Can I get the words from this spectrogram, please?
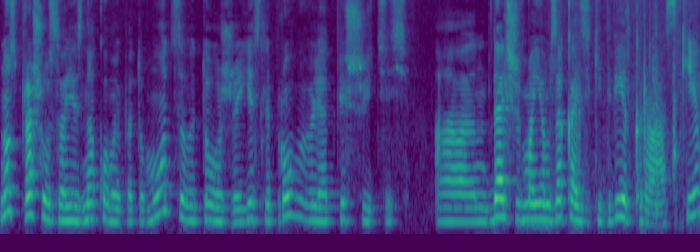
Но спрошу своей знакомой потом отзывы тоже. Если пробовали, отпишитесь. А дальше в моем заказике две краски.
